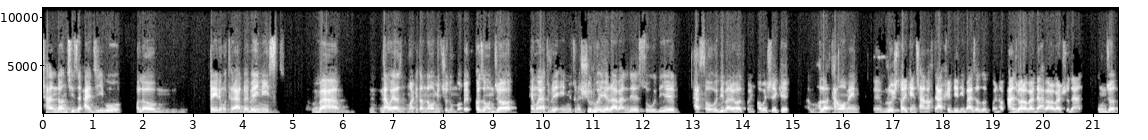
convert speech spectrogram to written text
چندان چیز عجیب و حالا غیر مترقبه ای نیست و نباید از مارکت هم ناامید شد اون موقع. تازه اونجا حمایت روی این می‌تونه شروع یه روند سعودی تصاعدی برای آلت کوین ها باشه که حالا تمام این رشد هایی که این چند وقت اخیر دیدیم بعضی از آلت کوین ها 5 برابر ده برابر شدن. اونجا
